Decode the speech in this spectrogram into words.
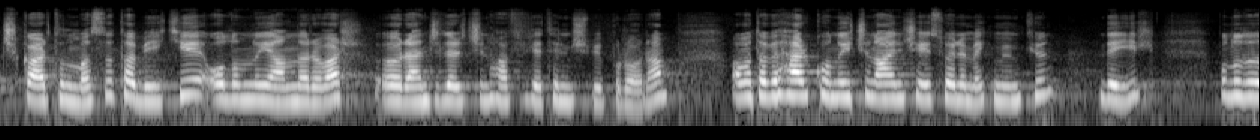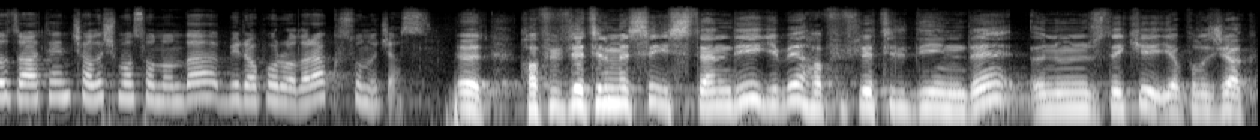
çıkartılması tabii ki olumlu yanları var. Öğrenciler için hafifletilmiş bir program. Ama tabii her konu için aynı şeyi söylemek mümkün değil. Bunu da zaten çalışma sonunda bir rapor olarak sunacağız. Evet, hafifletilmesi istendiği gibi hafifletildiğinde önümüzdeki yapılacak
